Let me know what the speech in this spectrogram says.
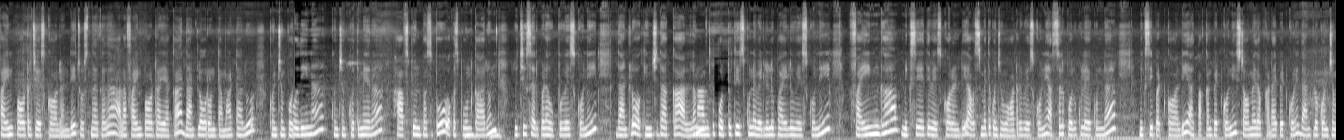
ఫైన్ పౌడర్ చేసుకోవాలండి. చూస్తున్నారు కదా అలా ఫైన్ పౌడర్ అయ్యాక దాంట్లో రెండు టమాటాలు కొంచెం పుదీనా కొంచెం కొత్తిమీర హాఫ్ స్పూన్ పసుపు ఒక స్పూన్ కారం రుచికి సరిపడా ఉప్పు వేసుకొని దాంట్లో ఒక ఇంచు దాకా అల్లం నాలుగు పొట్టు తీసుకున్న వెల్లుల్లిపాయలు వేసుకొని ఫైన్గా మిక్సీ అయితే వేసుకోవాలండి. అవసరమైతే కొంచెం వాటర్ వేసుకొని అస్సలు పొలుకు లేకుండా మిక్సీ పట్టుకోవాలి. అది పక్కన పెట్టుకొని స్టవ్ మీద ఒక కడాయి పెట్టుకొని దాంట్లో కొంచెం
